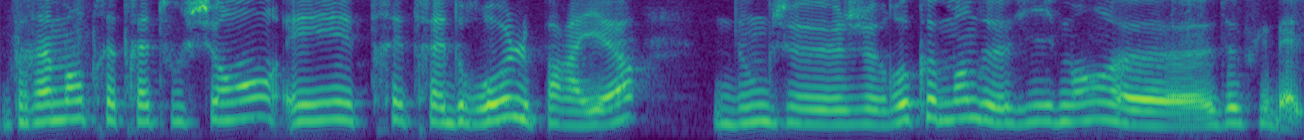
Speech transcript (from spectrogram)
vraiment très très touchant et très très drôle par ailleurs. Donc je, je recommande vivement euh, De plus belle.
